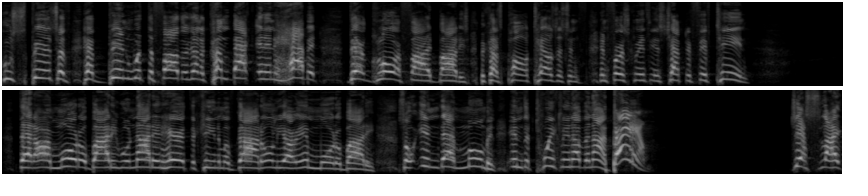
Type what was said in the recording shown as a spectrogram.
whose spirits have, have been with the Father, are going to come back and inhabit their glorified bodies because Paul tells us in, in 1 Corinthians chapter 15 that our mortal body will not inherit the kingdom of God, only our immortal body. So, in that moment, in the twinkling of an eye, bam! Just like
